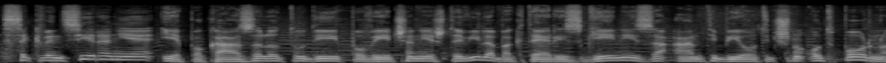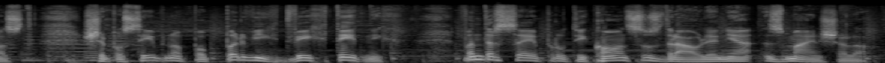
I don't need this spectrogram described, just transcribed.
Sekvenciranje je pokazalo tudi povečanje števila bakterij z geni za antibiotično odpornost, še posebno po prvih dveh tednih, vendar se je proti koncu zdravljenja zmanjšalo.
